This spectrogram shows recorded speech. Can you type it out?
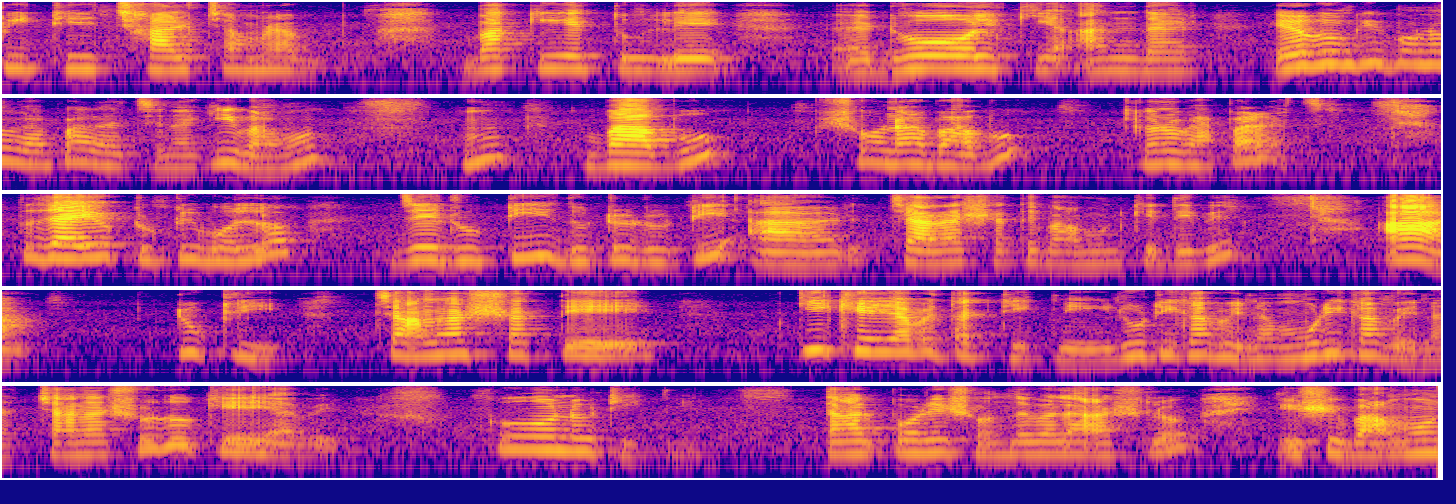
পিঠে ছাল চামড়া বাকিয়ে তুলে আহ, ঢোল কি আন্দার এরকম কি কোনো ব্যাপার আছে নাকি বামন হুম বাবু সোনা বাবু কোনো ব্যাপার আছে তো যাই হোক টুকলি বলল যে রুটি দুটো রুটি আর চানার সাথে বামুনকে দেবে আর টুকলি চানার সাথে কি খেয়ে যাবে তার ঠিক নেই। রুটি খাবে না, মুড়ি খাবে না, চানা শুধু খেয়ে যাবে, কোনো ঠিক নেই। তারপরে সন্ধ্যাবেলা আসলো, এসে বামন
